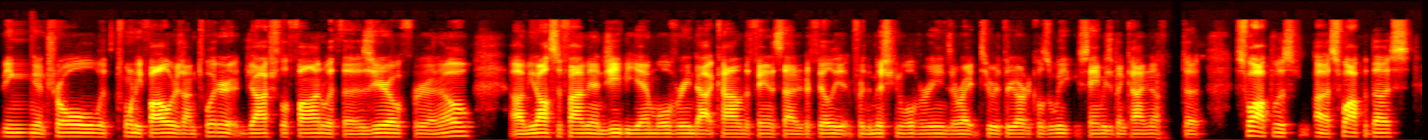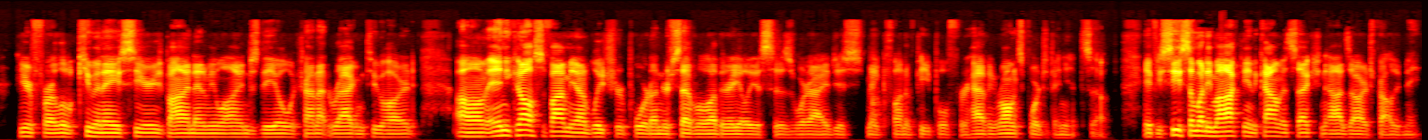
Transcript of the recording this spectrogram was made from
being a troll with 20 followers on Twitter at Josh LaFon with a zero for an O. Um, you can also find me on gbmwolverine.com, the fan-sided affiliate for the Michigan Wolverines. I write two or three articles a week. Sammy's been kind enough to swap with uh, swap with us here for our little Q and A series behind enemy lines deal. We're trying not to rag them too hard. Um, and you can also find me on Bleacher Report under several other aliases where I just make fun of people for having wrong sports opinions. So if you see somebody mocking in the comment section, odds are it's probably me.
